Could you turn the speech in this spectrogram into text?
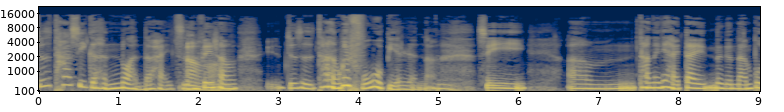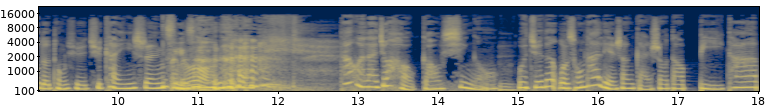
就是他是一个很暖的孩子，非常就是他很会服务别人呐、啊。所以，嗯，他那天还带那个南部的同学去看医生，什么什么的。他 回来就好高兴哦，嗯、我觉得我从他脸上感受到比他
